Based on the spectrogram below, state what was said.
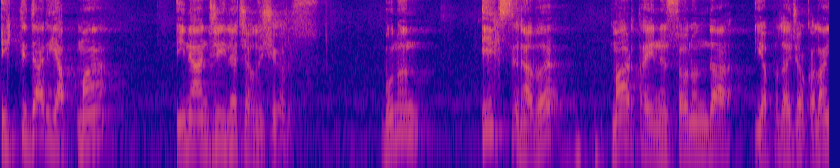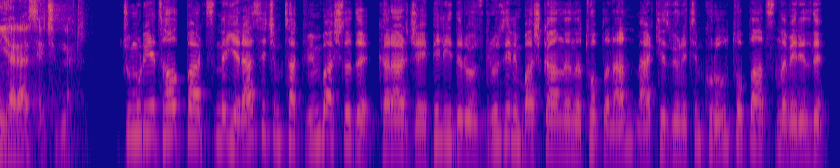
iktidar yapma inancıyla çalışıyoruz. Bunun ilk sınavı Mart ayının sonunda yapılacak olan yerel seçimler. Cumhuriyet Halk Partisi'nde yerel seçim takvimi başladı. Karar CHP lideri Özgür Özel'in başkanlığında toplanan Merkez Yönetim Kurulu toplantısında verildi.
